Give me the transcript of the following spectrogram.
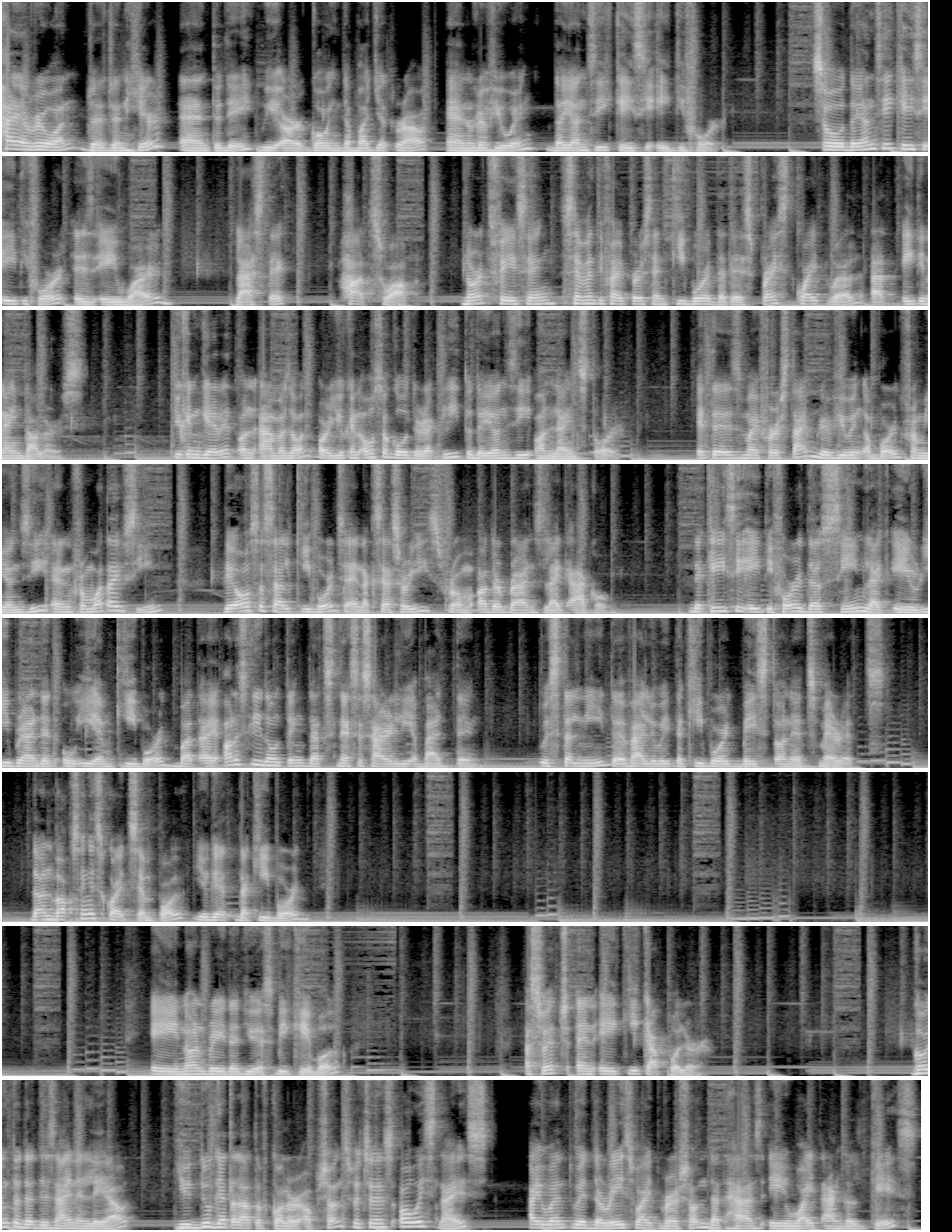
Hi everyone, Dredgen here, and today we are going the budget route and reviewing the Yunzii KC84. So the Yunzii KC84 is a wired, plastic, hot swap, north-facing 75% keyboard that is priced quite well at $89. You can get it on Amazon or you can also go directly to the Yunzii online store. It is my first time reviewing a board from Yunzii and from what I've seen, they also sell keyboards and accessories from other brands like Akko. The KC84 does seem like a rebranded OEM keyboard, but I honestly don't think that's necessarily a bad thing. We still need to evaluate the keyboard based on its merits. The unboxing is quite simple. You get the keyboard, a non-braided USB cable, a switch, and a keycap puller. Going to the design and layout, you do get a lot of color options, which is always nice. I went with the race white version that has a white angled case.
